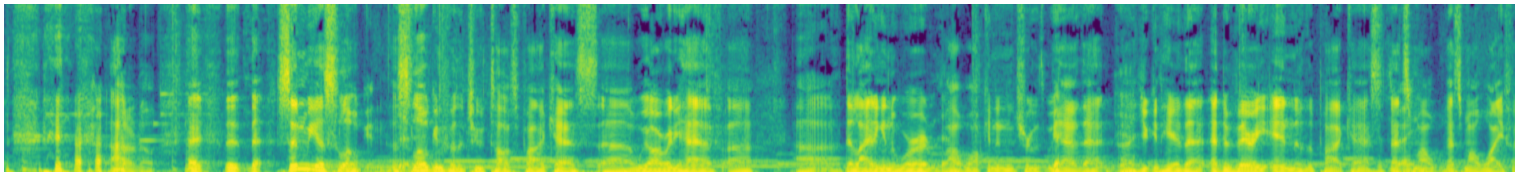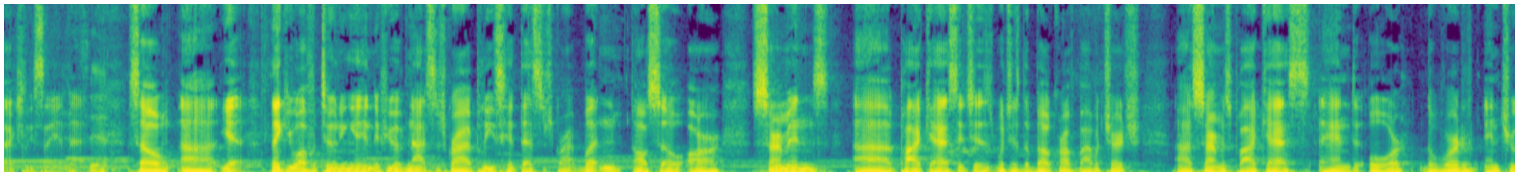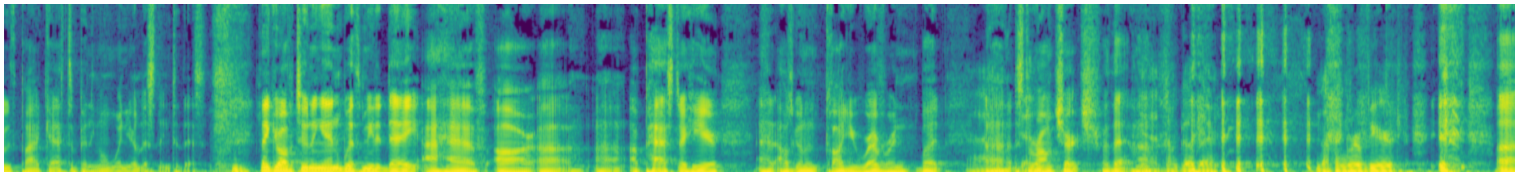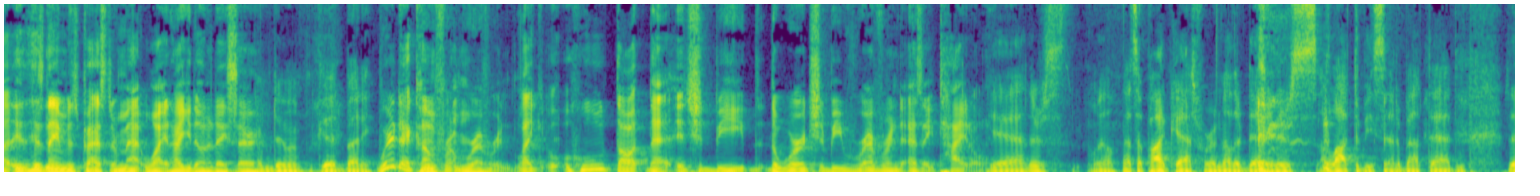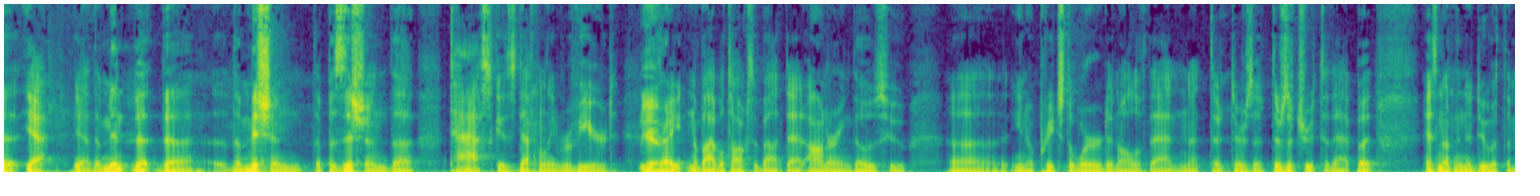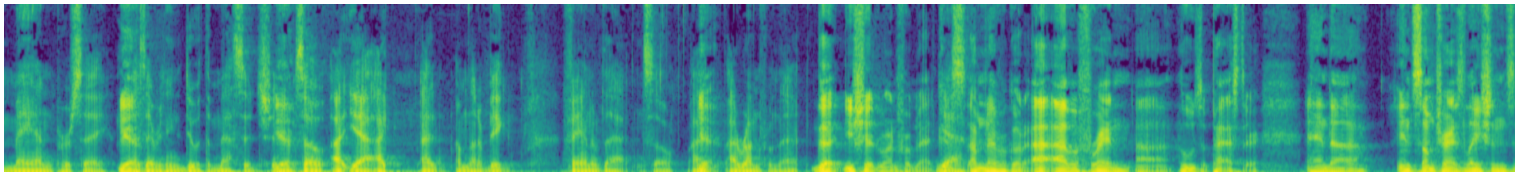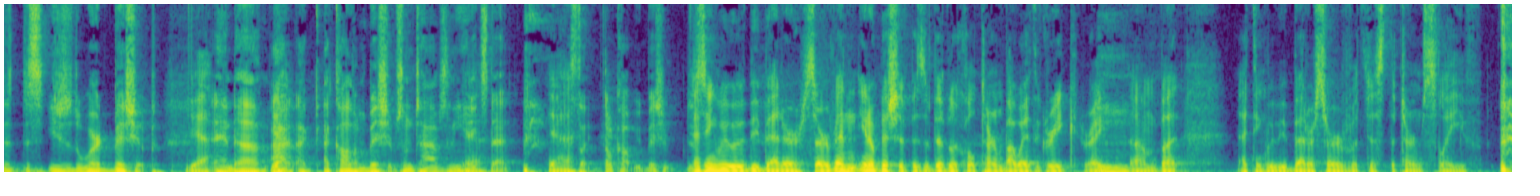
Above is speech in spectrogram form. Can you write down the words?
I don't know. That, that, that- send me a slogan, a slogan for the Truth Talks podcast. Uh, we already have uh, uh, delighting in the Word while walking in the truth. We have that. Uh, you can hear that at the very end of the podcast. That's, right. my that's my wife actually saying that. It. So uh, yeah, thank you all for tuning in. If you have not subscribed, please hit that subscribe button. Also, our sermons uh, podcast, which is which is the Belcroft Bible Church uh, sermons podcast, and or the Word and Truth podcast, depending on when you're listening to this. Thank you all for tuning in. With me today, I have our uh, uh, our pastor here. And I was going to call you Reverend, but uh, it's the yeah. wrong church for that, huh? Yeah, don't go there. Nothing revered. uh, his name is Pastor Matt White. How you doing today, sir? I'm doing good, buddy. Where'd that come from, Reverend? Like, who thought that it should be the word should be Reverend as a title? Yeah, there's well, that's a podcast for another day. There's a lot to be said about that. And the yeah, yeah, the min, the the the mission, the position, the task is definitely revered. Yeah. Right? And the Bible talks about that honoring those who uh, you know, preach the word and all of that. And that, there, there's a there's a truth to that, but it has nothing to do with the man per se. Yeah. It has everything to do with the message. And Yeah. So I yeah, I, I I'm not a big fan of that. So I Yeah. I run from that. Good. You should run from that because Yeah. I'm never going to. I have a friend uh, who's a pastor, and uh, in some translations, it just uses the word bishop. Yeah. And uh, Yeah. I, I, I call him bishop sometimes, and he Yeah. hates that. Yeah. it's like, don't call me bishop. I think we would be better served, and you know, bishop is a biblical term by way of the Greek, right? Mm-hmm. Um, but I think we'd be better served with just the term slave.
